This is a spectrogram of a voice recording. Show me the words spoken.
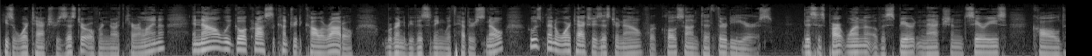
He's a war tax resistor over in North Carolina. And now we go across the country to Colorado, we're going to be visiting with Heather Snow, who's been a war tax resistor now for close on to 30 years. This is part one of a Spirit in Action series called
